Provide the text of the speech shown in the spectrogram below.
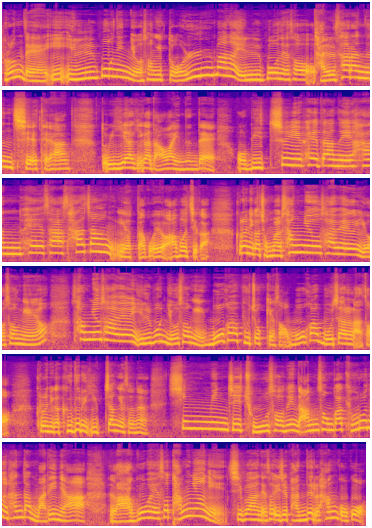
그런데 이 일본인 여성이 또 얼마나 일본에서 잘 살았는지에 대한 또 이야기가 나와 있는데 어, 미츠이 회단의 한 회사 사장이었다고 해요 아버지가. 그러니까 정말 상류 사회의 여성이에요. 상류 사회의 일본 여성이 뭐가 부족해서 뭐가 모자라서 그러니까 그들의 입장에서는 식민지 조선의 남성과 결혼을 한단 말이냐 라고 해서 당연히 집안에서 이제 반대를 한 거고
